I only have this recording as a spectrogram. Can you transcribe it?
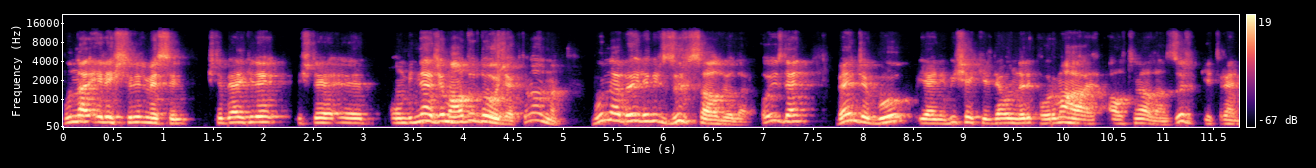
bunlar eleştirilmesin. İşte belki de işte e, on binlerce mağdur doğacak tamam mı? Bunlar böyle bir zırh sağlıyorlar. O yüzden bence bu yani bir şekilde onları koruma altına alan, zırh getiren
